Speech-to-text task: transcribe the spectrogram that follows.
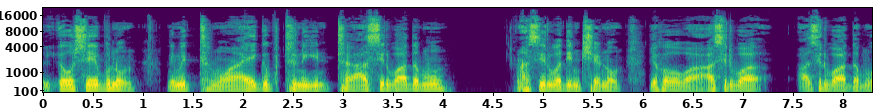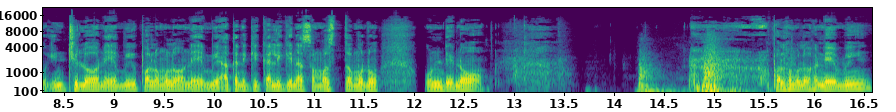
యోసేపును నిమిత్తము ఆ ఐగుప్తుని ఇంట ఆశీర్వాదము ఆశీర్వదించెను. యహోవ ఆశీర్వా ఆశీర్వాదము. ఇంటిలోనేమి పొలంలోనేమి అతనికి కలిగిన సమస్తమును ఉండెనో. పొలంలోనేమి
